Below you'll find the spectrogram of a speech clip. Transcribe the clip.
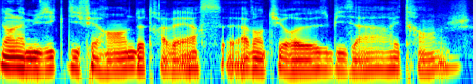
dans la musique différente, de traverse, euh, aventureuse, bizarre, étrange.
